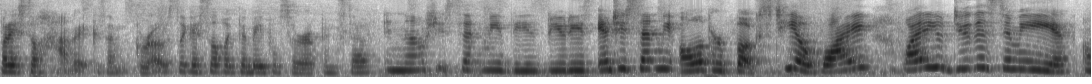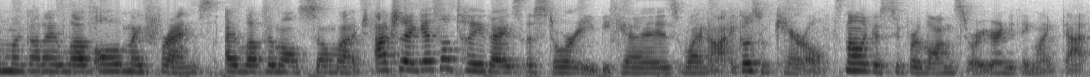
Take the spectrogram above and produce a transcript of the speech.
but I still have it because I'm gross. Like I still have like the maple syrup and stuff. And now she sent me these beauties and she sent me all of her books. Tia, why? Why do you do this to me? Oh my God, I love all of my friends. I love them all so much. Actually, I guess I'll tell you guys a story because why not? It goes with Carol. It's not like a super long story or anything like that.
